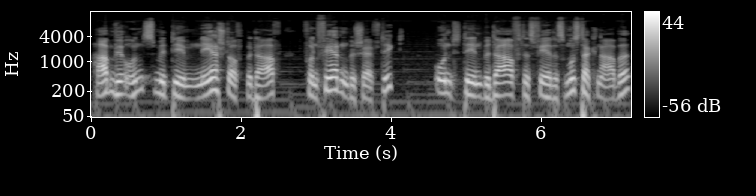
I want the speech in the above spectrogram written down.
haben wir uns mit dem Nährstoffbedarf von Pferden beschäftigt und den Bedarf des Pferdes Musterknabe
